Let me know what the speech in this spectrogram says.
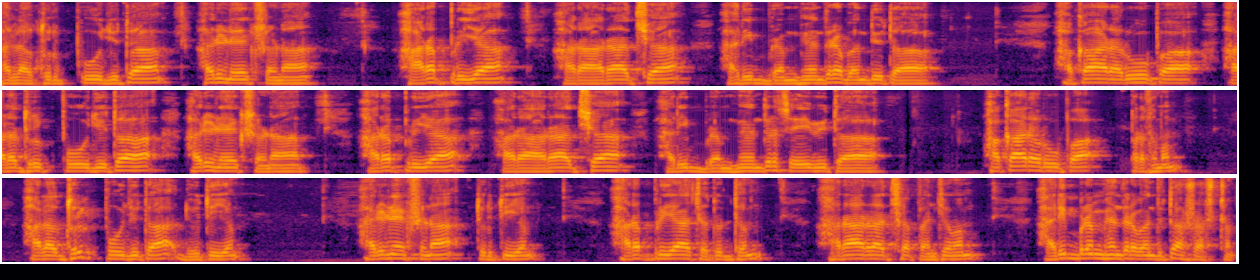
హలధృత్పూజిత హరిణేక్షణ హరప్రియ హరారాధ్య హరిబ్రహ్మేంద్ర వందిత హకార రూప హలధృక్పూజిత హరిణేక్షణ హరప్రియ హరారాధ్య హరిబ్రహ్మేంద్ర సేవిత. హకార రూప ప్రథమం హలధృక్ పూజిత ద్వితీయం హరిణేక్షణ తృతీయం హరప్రియ చతుర్థం హరారాధ్య పంచమం హరిబ్రహ్మేంద్ర వందిత షష్టం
